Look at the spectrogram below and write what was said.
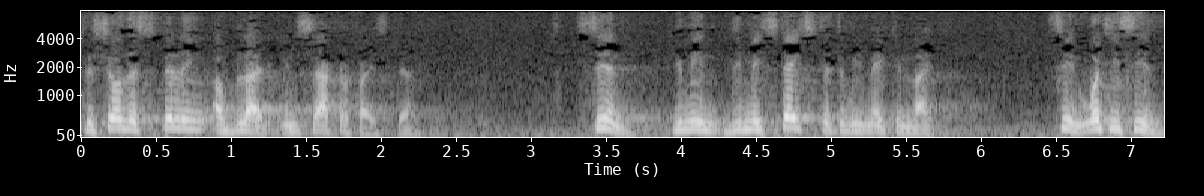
to show the spilling of blood in sacrifice there. Sin. You mean the mistakes that we make in life. Sin. What is sin?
